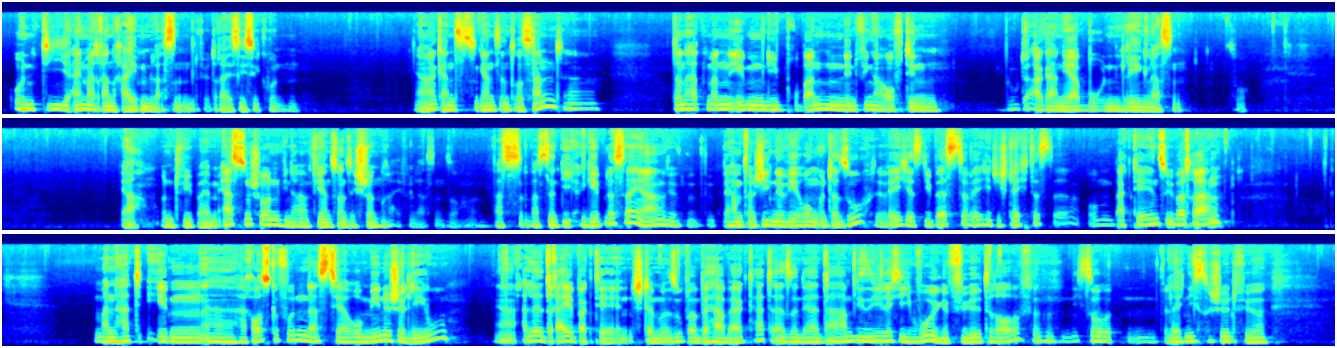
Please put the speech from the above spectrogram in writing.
und die einmal dran reiben lassen für 30 Sekunden. Ja, ganz, ganz interessant. Äh, dann hat man eben die Probanden den Finger auf den Blutager-Nährboden legen lassen. Ja, und wie beim ersten schon, wieder 24 Stunden reifen lassen. So. Was, was sind die Ergebnisse? Ja, wir, wir haben verschiedene Währungen untersucht. Welche ist die beste, welche die schlechteste, um Bakterien zu übertragen? Man hat eben äh, herausgefunden, dass der rumänische Leu ja, alle drei Bakterienstämme super beherbergt hat. Also der, da haben die sich richtig wohlgefühlt drauf. Nicht so, vielleicht nicht so schön für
